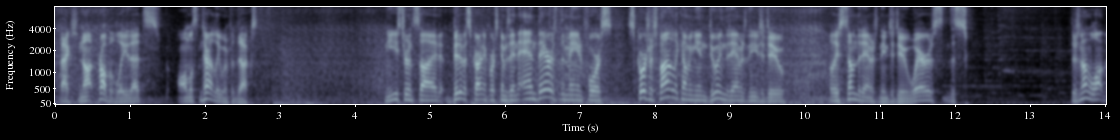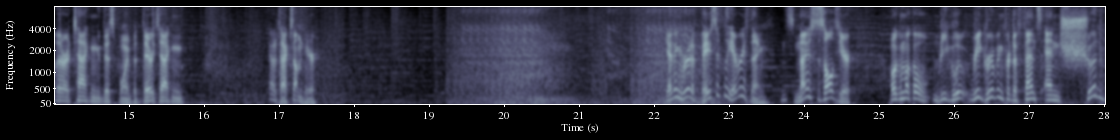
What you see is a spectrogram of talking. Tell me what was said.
In fact, not probably, that's almost entirely win for the Ducks. the eastern side, a bit of a scouting force comes in, and there's the main force. Scorchers finally coming in, doing the damage they need to do. At least some of the damage they need to do. Where's the... There's not a lot that are attacking at this point, but they're attacking... Gotta attack something here. Getting rid of basically everything. It's nice assault here. Hokomoko regrouping for defense and should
